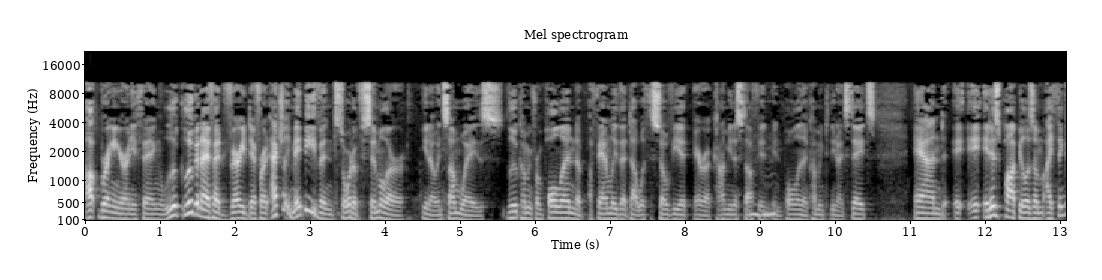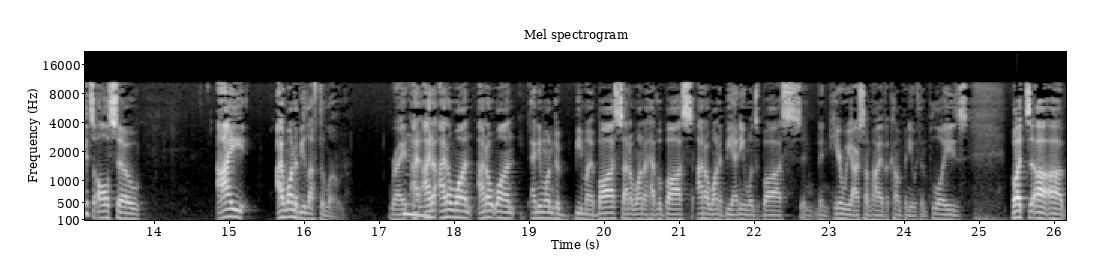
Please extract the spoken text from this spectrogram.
upbringing or anything. Luke, Luke and I have had very different, actually, maybe even sort of similar, you know, in some ways. Luke coming from Poland, a, a family that dealt with the Soviet era communist stuff in, in Poland and coming to the United States. And it, it, it is populism. I think it's also, I, I want to be left alone. Right. I, I, don't- I don't want, I don't want anyone to be my boss. I don't want to have a boss. I don't want to be anyone's boss. And, and here we are somehow I have a company with employees. But, uh, uh,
